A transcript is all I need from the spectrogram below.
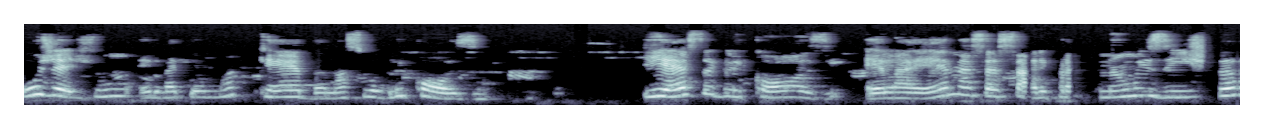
O jejum ele vai ter uma queda na sua glicose. E essa glicose, ela é necessária para que não exista,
